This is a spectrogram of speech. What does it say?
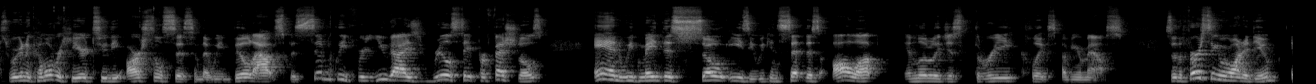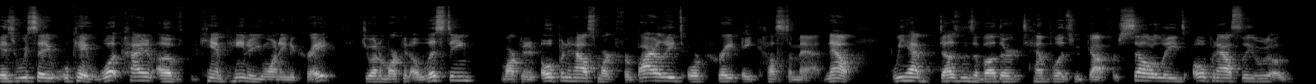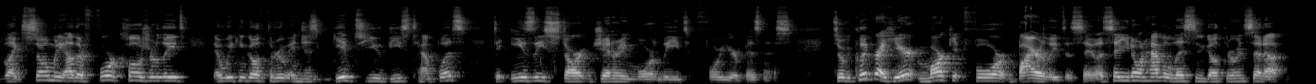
so we're gonna come over here to the Arsenal system that we build out specifically for you guys real estate professionals and we've made this so easy. We can set this all up in literally just three clicks of your mouse. So the first thing we want to do is we say okay what kind of campaign are you wanting to create you want to market a listing market an open house market for buyer leads or create a custom ad. Now we have dozens of other templates we've got for seller leads open house leads like so many other foreclosure leads that we can go through and just give to you these templates to easily start generating more leads for your business. So if we click right here market for buyer leads let's say. Let's say you don't have a listing to go through and set up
